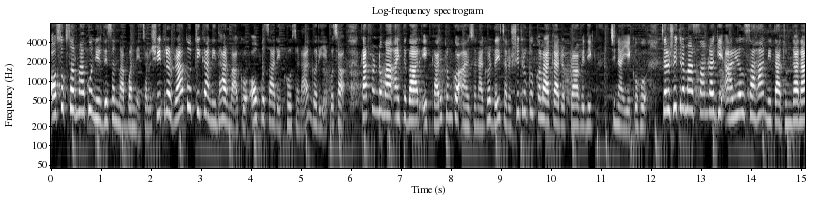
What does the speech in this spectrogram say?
अशोक शर्माको निर्देशनमा बन्ने चलचित्र रातो टिका निधारमाको औपचारिक घोषणा गरिएको छ। काठमाडौँमा आइतबार एक कार्यक्रमको आयोजना गर्दै चलचित्रको कलाकार र प्राविधिक चिनाइएको हो। चलचित्रमा साम्राज्ञी आर्यल शाह निता ढुङ्गाना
